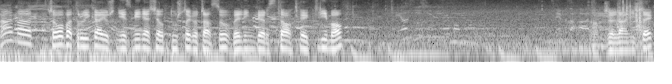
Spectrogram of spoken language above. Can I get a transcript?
No, no, czołowa trójka już nie zmienia się od dłuższego czasu. Wellinger, Stoch, Klimow. Andrzej Laniszek.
